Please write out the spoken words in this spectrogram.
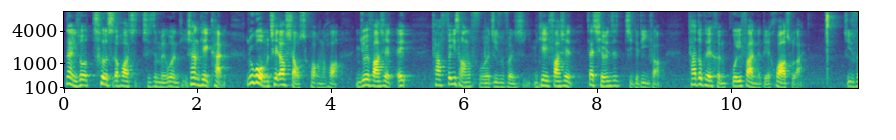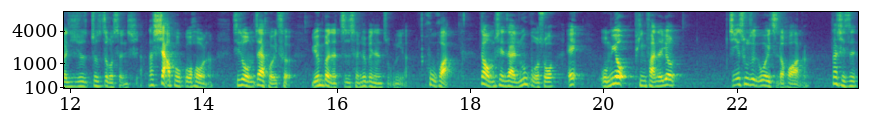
那你说测试的话，其其实没问题，像你可以看。如果我们切到小时框的话，你就会发现，诶，它非常的符合技术分析。你可以发现，在前面这几个地方，它都可以很规范的给画出来。技术分析就是就是这么神奇啊！那下破过后呢，其实我们再回测，原本的支撑就变成阻力了，互换。那我们现在如果说，诶，我们又频繁的又接触这个位置的话呢，那其实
